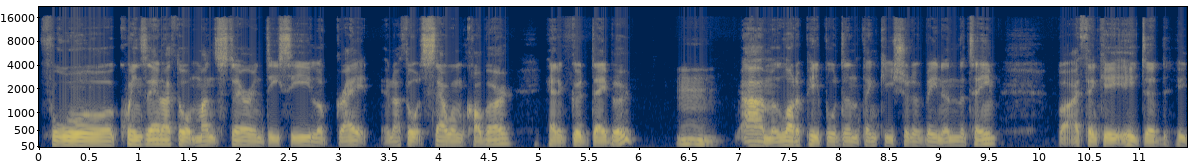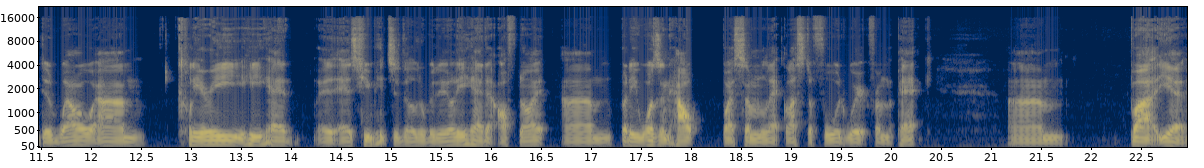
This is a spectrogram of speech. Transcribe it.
for Queensland, I thought Munster and DCE looked great, and I thought Selwyn Cobbo had a good debut. Mm. Um, a lot of people didn't think he should have been in the team, but I think he, he did he did well. Um, Cleary, he had, as you mentioned a little bit earlier, he had an off night, um, but he wasn't helped by some lackluster forward work from the pack. Um, but yeah,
